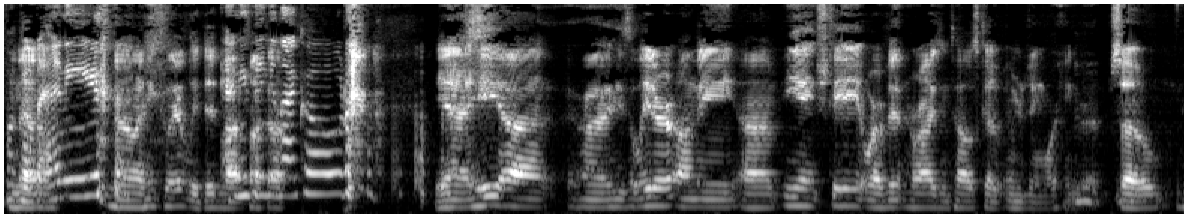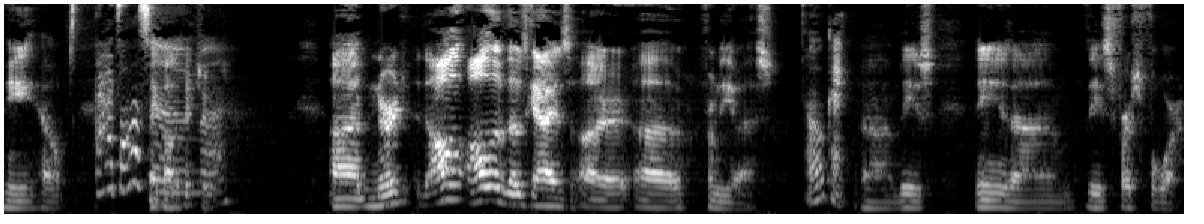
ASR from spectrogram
fuck No. up any no, he clearly did not anything in that code. Yeah, he uh, uh, he's a leader on the um, EHT or Event Horizon Telescope Imaging Working Group. Mm-hmm. So he helped. That's awesome. Take all the pictures. Uh, nerd. All all of those guys are uh, from the U.S. Okay. Um, these these um, these first four.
